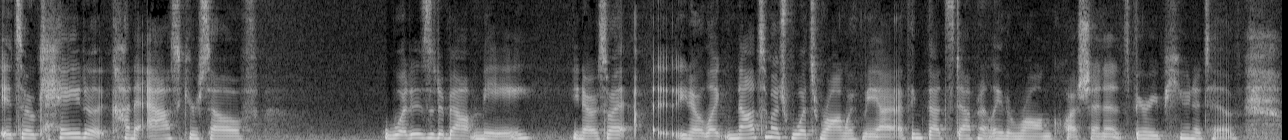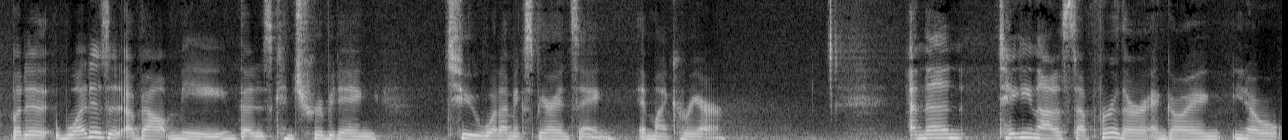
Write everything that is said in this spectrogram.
it's okay to kind of ask yourself, what is it about me? You know, so I, you know, like not so much what's wrong with me. I, I think that's definitely the wrong question and it's very punitive. But it, what is it about me that is contributing to what I'm experiencing in my career? And then taking that a step further and going, you know,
